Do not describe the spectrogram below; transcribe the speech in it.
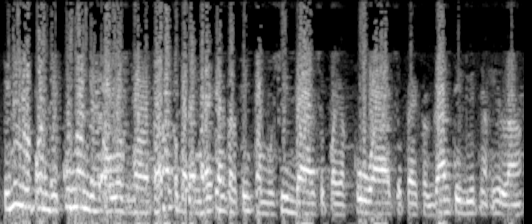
ini merupakan dukungan dari Allah taala kepada mereka yang tertimpa musibah supaya kuat, supaya keganti duit yang hilang,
